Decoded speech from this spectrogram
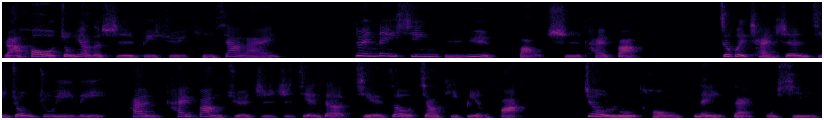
然后，重要的是必须停下来，对内心余韵保持开放。这会产生集中注意力和开放觉知之间的节奏交替变化，就如同内在呼吸。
